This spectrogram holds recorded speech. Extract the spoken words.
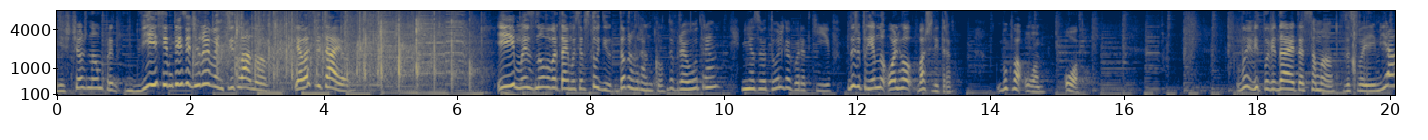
І що ж нам при 8 тисяч гривень, Світлано! Я вас вітаю. І ми знову вертаємося в студію. Доброго ранку. Доброе утро. Меня зовут Ольга, город Киев. Дуже приємно, Ольго, ваша літера. Буква О. О. Ви відповідаєте сама за своє ім'я.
